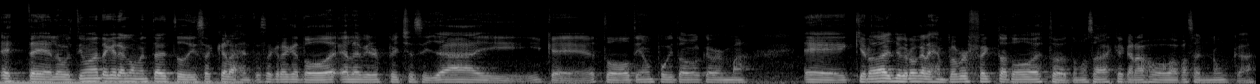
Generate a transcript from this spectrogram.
Este, lo último que te quería comentar, tú dices que la gente se cree que todo es elevator pitches y ya, y, y que todo tiene un poquito que ver más. Eh, quiero dar, yo creo que el ejemplo perfecto a todo esto, tú no sabes qué carajo va a pasar nunca.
